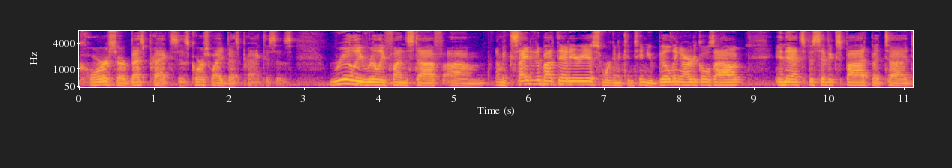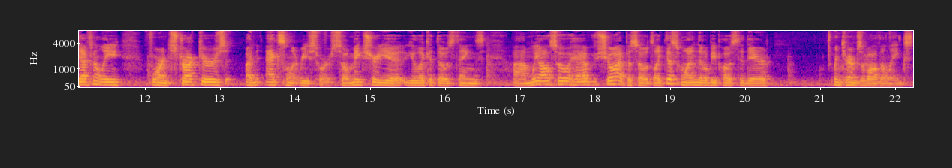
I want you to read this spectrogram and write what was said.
course or best practices, course wide best practices. Really, really fun stuff. Um, I'm excited about that area, so we're going to continue building articles out in that specific spot, but uh, definitely for instructors, an excellent resource. So make sure you, you look at those things. Um, we also have show episodes like this one that'll be posted there in terms of all the links.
